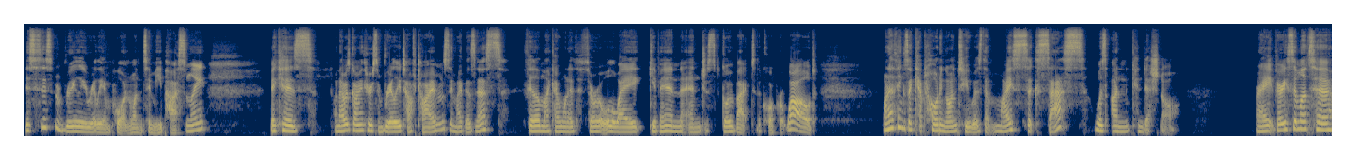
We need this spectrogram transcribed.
This is a really, really important one to me personally because when I was going through some really tough times in my business, feeling like I wanted to throw it all away, give in, and just go back to the corporate world, one of the things I kept holding on to was that my success was unconditional. Right? Very similar to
